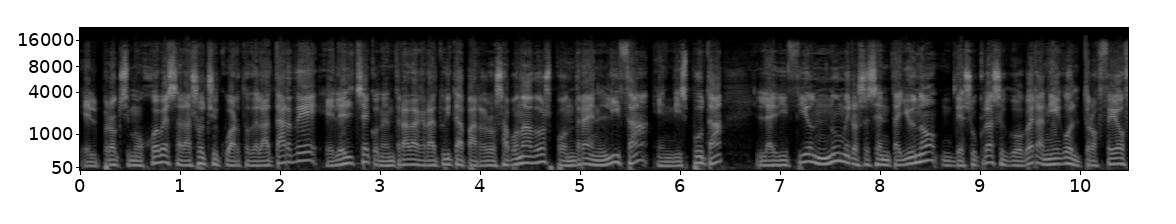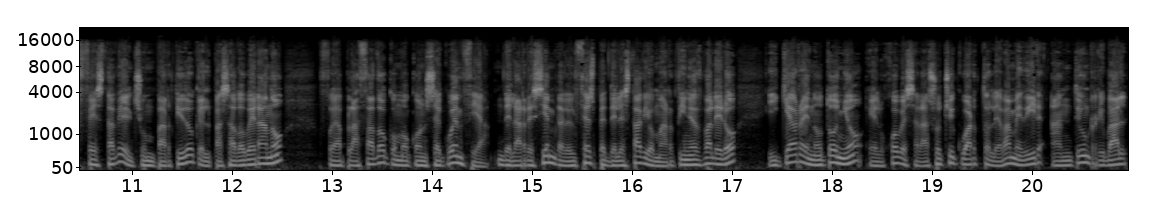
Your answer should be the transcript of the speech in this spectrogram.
el próximo jueves a las ocho y cuarto de la tarde, el Elche, con entrada gratuita para los abonados, pondrá en liza, en disputa, la edición número 61 de su clásico veraniego, el Trofeo Festa de Elche, un partido que el pasado verano fue aplazado como consecuencia de la resiembra del césped del Estadio Martínez Valero y que ahora en otoño, el jueves a las ocho y cuarto, le va a medir ante un rival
